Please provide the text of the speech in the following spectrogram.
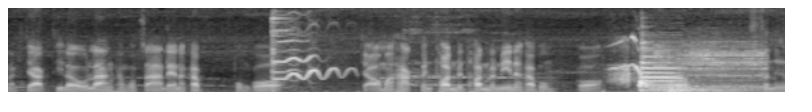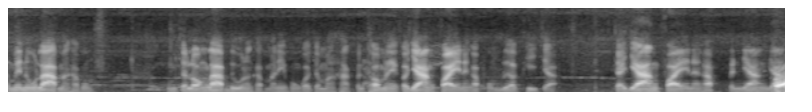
หลังจากที่เราล้างทำความสะอาดแล้วนะครับ ผมก็จะเอามาหักเป็นท่อนเป็นท่อนแบบนี้นะครับ ผมก็เสนอเมนูลาบนะครับ ผม ผมจะลองลาบดูนะครับ อันนี้ผมก็จะมาหักเป็นท่อนอันนี้ก็ย่างไฟนะครับ ผมเลือกที่จะจะย่างไฟนะครับ เป็นย่างย่าง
